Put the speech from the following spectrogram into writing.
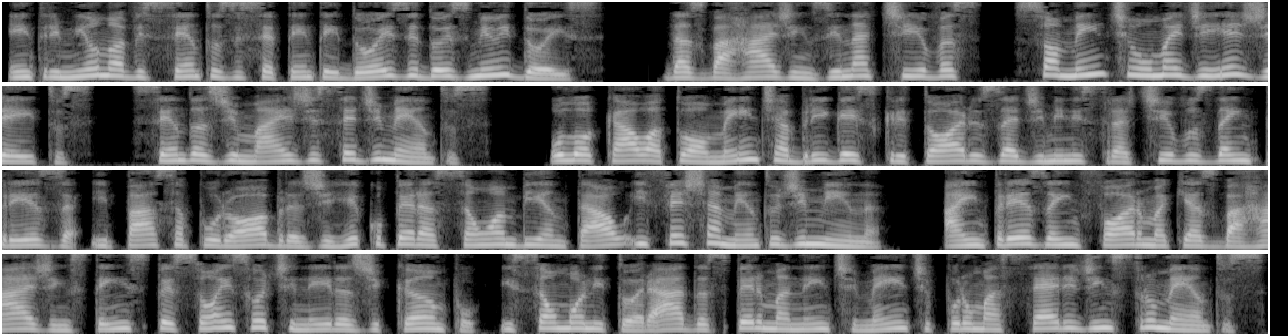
entre 1972 e 2002. Das barragens inativas, somente uma é de rejeitos, sendo as demais de sedimentos. O local atualmente abriga escritórios administrativos da empresa e passa por obras de recuperação ambiental e fechamento de mina. A empresa informa que as barragens têm inspeções rotineiras de campo e são monitoradas permanentemente por uma série de instrumentos,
